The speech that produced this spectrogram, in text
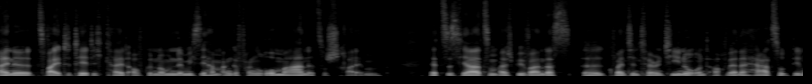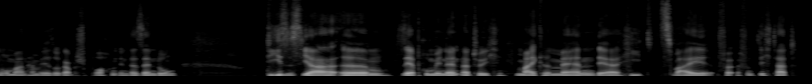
eine zweite Tätigkeit aufgenommen, nämlich sie haben angefangen, Romane zu schreiben. Letztes Jahr zum Beispiel waren das äh, Quentin Tarantino und auch Werner Herzog. Den Roman haben wir ja sogar besprochen in der Sendung. Dieses Jahr ähm, sehr prominent natürlich Michael Mann, der Heat 2 veröffentlicht hat.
